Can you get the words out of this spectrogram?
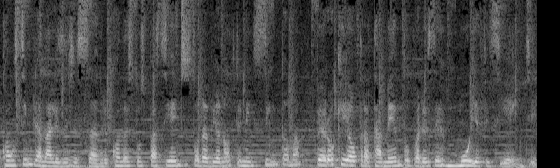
con simple análisis de sangre, cuando estos pacientes todavía no tienen síntoma, pero que el tratamiento parece ser muy eficiente.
